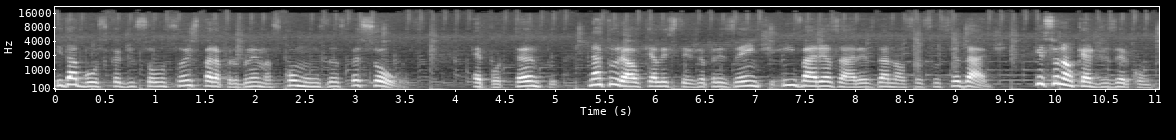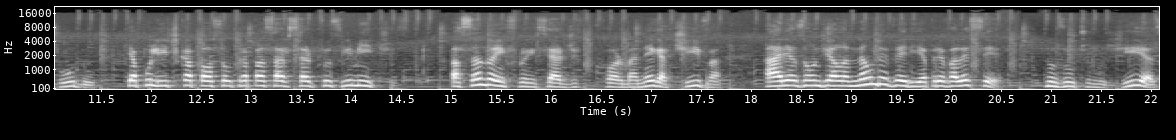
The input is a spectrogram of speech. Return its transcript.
e da busca de soluções para problemas comuns das pessoas. É, portanto, natural que ela esteja presente em várias áreas da nossa sociedade. Isso não quer dizer, contudo, que a política possa ultrapassar certos limites, passando a influenciar de forma negativa áreas onde ela não deveria prevalecer. Nos últimos dias,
